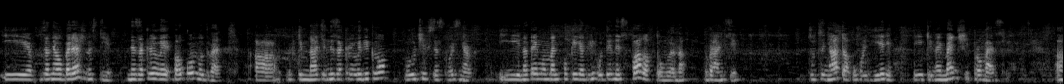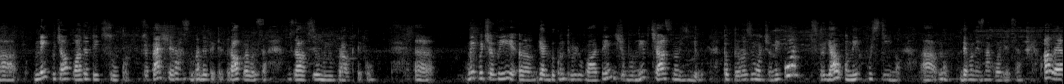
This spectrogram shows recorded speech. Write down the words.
і за необережності не закрили балконну двері, а в кімнаті не закрили вікно, получився сквозняк. І на той момент, поки я дві години спала втомлена вранці, цуценята у вольєрі, які найменші, промерзли. В них почав падати цукор. Це перший раз у мене таке трапилося за всю мою практику. Е, Ми почали е, якби контролювати, щоб вони вчасно їли. Тобто розмочений корм стояв у них постійно, ну, де вони знаходяться. Але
